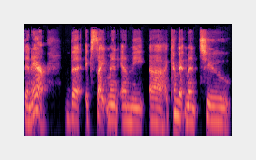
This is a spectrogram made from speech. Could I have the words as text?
thin air. The excitement and the uh, commitment to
